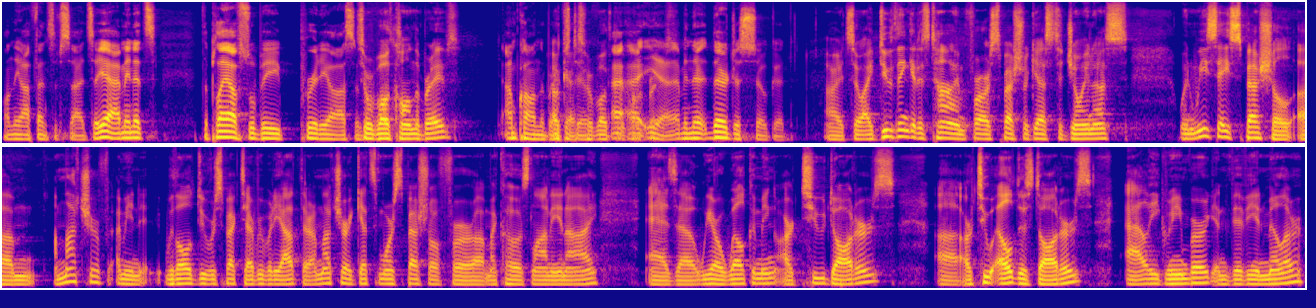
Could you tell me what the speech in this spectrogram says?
on the offensive side. So yeah, I mean, it's the playoffs will be pretty awesome. So we're both calling the Braves? I'm calling the Braves Okay, too. so we're both gonna I- call I- the Braves. Yeah, I mean they're they're just so good. All right, so I do think it is time for our special guest to join us. When we say special, um, I'm not sure if, I mean, with all due respect to everybody out there, I'm not sure it gets more special for uh, my co host Lonnie and I, as uh, we are welcoming our two daughters, uh, our two eldest daughters, Ali Greenberg and Vivienne Miller.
